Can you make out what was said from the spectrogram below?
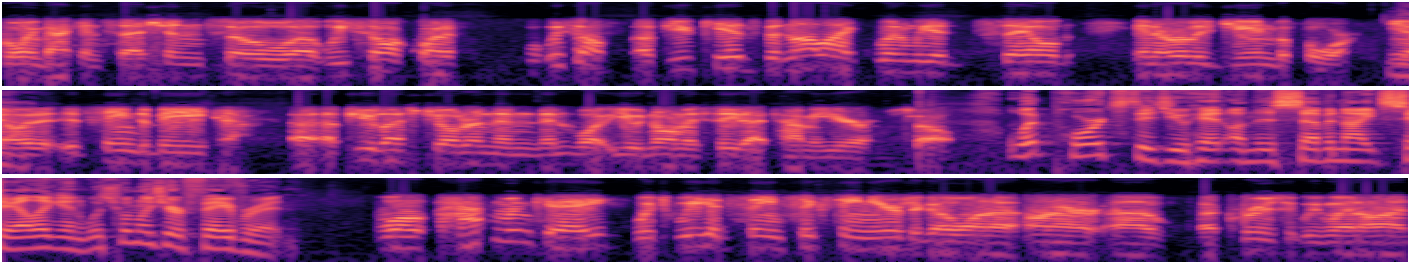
going back in session. So uh, we saw quite a we saw a few kids, but not like when we had sailed in early June before. You know, it, it seemed to be a, a few less children than than what you would normally see that time of year. So. What ports did you hit on this seven night sailing, and which one was your favorite? Well, Half Moon Cay, which we had seen 16 years ago on a on our uh, a cruise that we went on,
